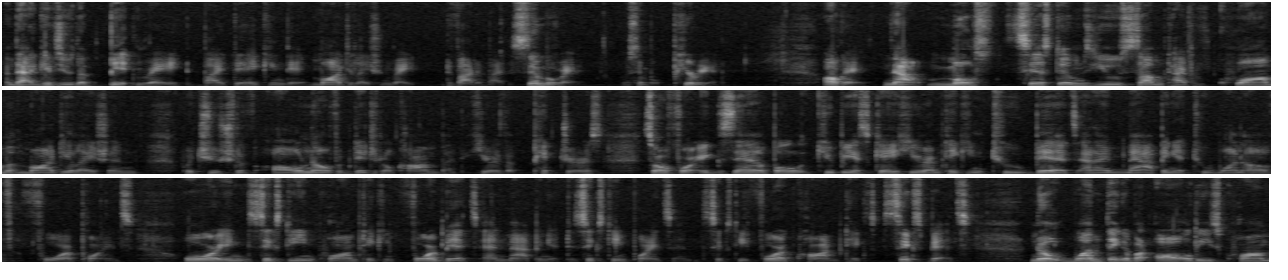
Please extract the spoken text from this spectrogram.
And that gives you the bit rate by taking the modulation rate divided by the symbol rate, or symbol period. Okay, now most systems use some type of QAM modulation, which you should have all known from digital com, but here are the pictures. So for example, QPSK here, I'm taking two bits and I'm mapping it to one of four points. Or in 16 QAM, taking four bits and mapping it to 16 points, and 64 QAM takes six bits. Note one thing about all these QAM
